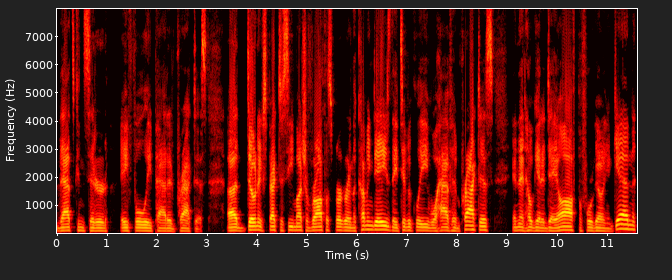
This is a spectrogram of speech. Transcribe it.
that's considered a fully padded practice. Uh, don't expect to see much of Roethlisberger in the coming days. They typically will have him practice and then he'll get a day off before going again.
